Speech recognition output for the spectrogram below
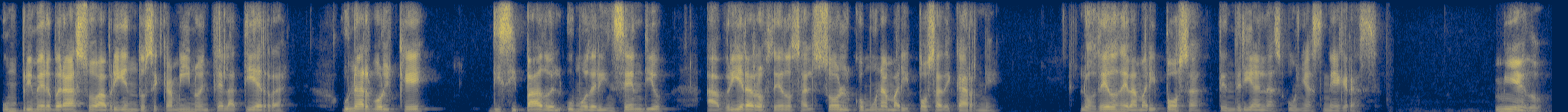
un primer brazo abriéndose camino entre la tierra, un árbol que, disipado el humo del incendio, abriera los dedos al sol como una mariposa de carne. Los dedos de la mariposa tendrían las uñas negras. Miedo.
